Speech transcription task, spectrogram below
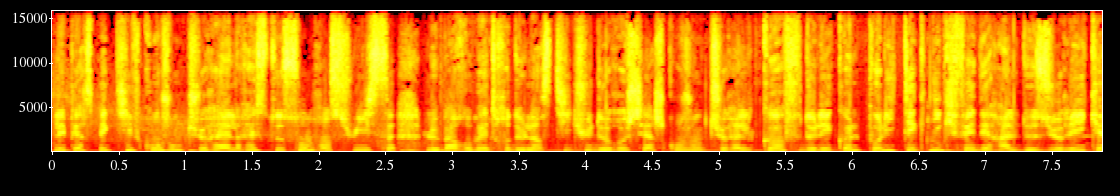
Les perspectives conjoncturelles restent sombres en Suisse. Le baromètre de l'Institut de recherche conjoncturelle COF de l'école polytechnique fédérale de Zurich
